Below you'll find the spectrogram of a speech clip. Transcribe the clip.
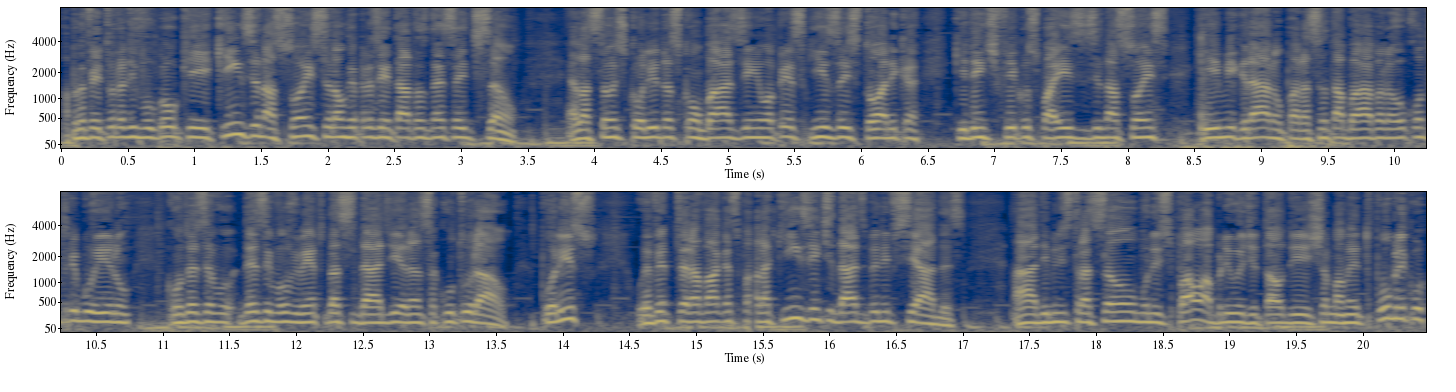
a Prefeitura divulgou que 15 nações serão representadas nessa edição. Elas são escolhidas com base em uma pesquisa histórica que identifica os países e nações que imigraram para Santa Bárbara ou contribuíram com o desenvol- desenvolvimento da cidade e herança cultural. Por isso, o evento terá vagas para 15 entidades beneficiadas. A administração municipal abriu o edital de chamamento público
